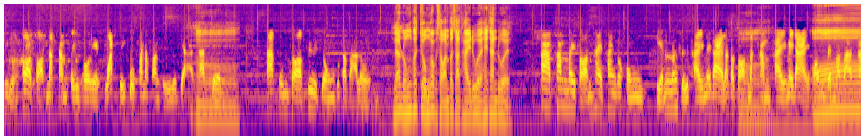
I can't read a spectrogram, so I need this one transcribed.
ที่หลวงพ่อสอบนักธรรมตรีโทเอกวัดศรีกุกพระนครศรีอยุธยาชัดเจนอ๋อพระคุมสอบชื่อจงพุทธสาโล แล้วหลวงพ่อจงก็สอนภาษาไทยด้วยให้ท่านด้วย ถ้าท่านไม่สอนให้ท่านก็คงเขียนหนังสือไทยไม่ได้ แล้วก็สอบอ๋อนักธรรมไทยไม่ได้เพราะมันเป็นภาษาไท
